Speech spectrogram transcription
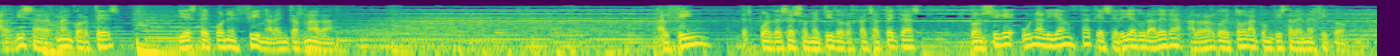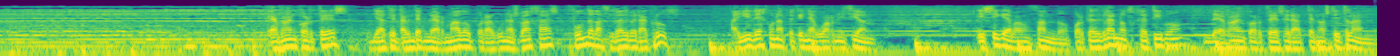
avisa a Hernán Cortés y este pone fin a la internada. Al fin, después de ser sometidos los cachatecas, consigue una alianza que sería duradera a lo largo de toda la conquista de México. Hernán Cortés, ya ciertamente armado por algunas bajas, funda la ciudad de Veracruz. Allí deja una pequeña guarnición y sigue avanzando, porque el gran objetivo de Hernán Cortés era Tenochtitlán,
